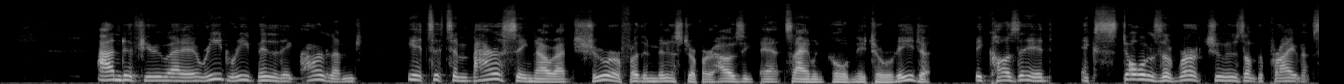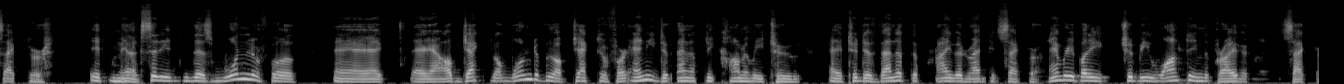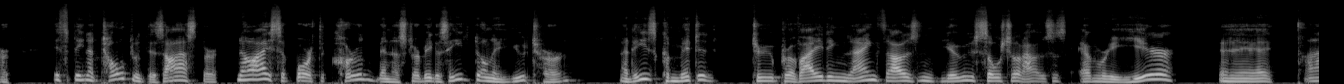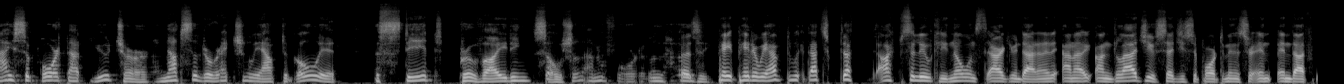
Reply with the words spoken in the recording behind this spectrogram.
And if you uh, read Rebuilding Ireland, it's it's embarrassing now, I'm sure, for the Minister for Housing, Simon Coveney, to read it because it extols the virtues of the private sector. It makes it this wonderful uh, uh, objective, wonderful objective for any developed economy to uh, to develop the private rented sector. Everybody should be wanting the private rented sector. It's been a total disaster. Now I support the current minister because he's done a U-turn and he's committed to providing 9,000 new social houses every year. Uh, and I support that U-turn, and that's the direction we have to go in. The state providing social and affordable housing. Peter, we have to. That's that's absolutely no one's arguing that, and and I, am glad you've said you support the minister in, in that.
